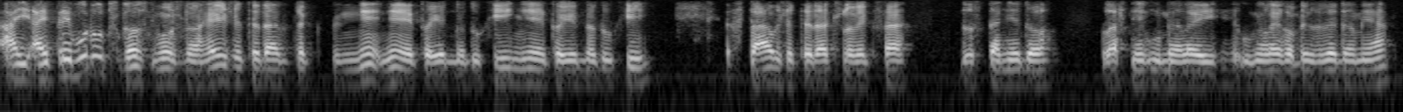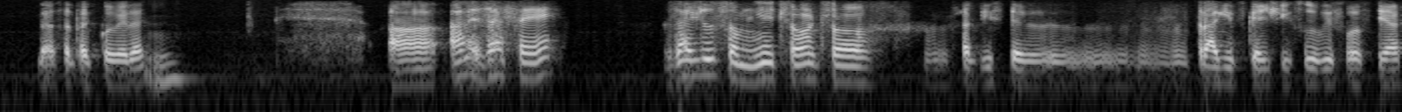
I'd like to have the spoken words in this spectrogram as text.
aj, aj pre budúcnosť možno, hej, že teda tak nie, nie je to jednoduchý, nie je to jednoduchý stav, že teda človek sa dostane do vlastne umelej, umelého bezvedomia, dá sa tak povedať. Mm. A, ale zase zažil som niečo, čo však isté v tragickejších súvislostiach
